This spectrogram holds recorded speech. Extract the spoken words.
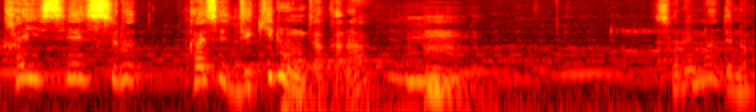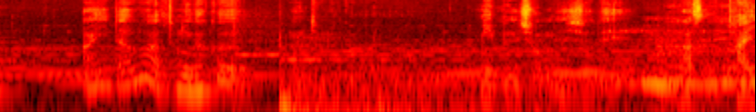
改正する改正できるんだから、うん。それまでの間はとにかくなんていうのこう身分証明書でまず対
